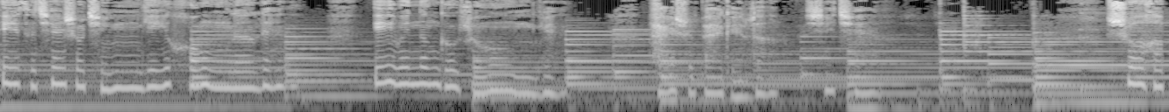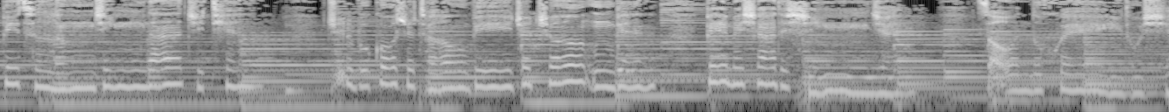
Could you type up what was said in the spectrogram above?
一次牵手轻易红了脸。以为能够永远，还是败给了细节。说好彼此冷静那几天，只不过是逃避着争辩。被埋下的心结，早晚都会妥协。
